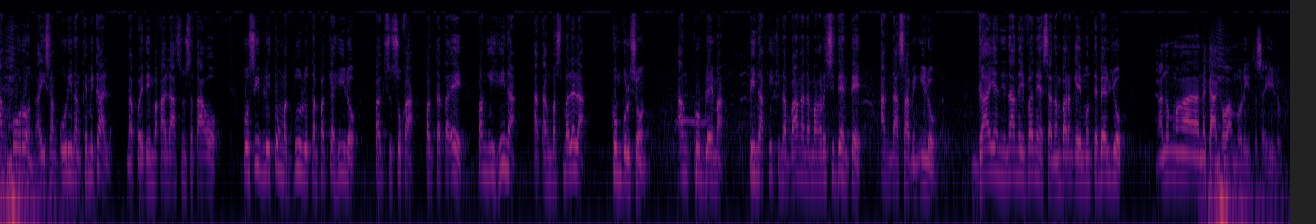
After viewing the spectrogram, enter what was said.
Ang boron ay isang uri ng kemikal na pwedeng makalason sa tao. Posible itong magdulot ng pagkahilo, pagsusuka, pagtatae, panghihina at ang mas malala, kumbulsyon. Ang problema, pinakikinabangan ng mga residente ang nasabing ilog. Gaya ni Nanay Vanessa ng Barangay Montebello. Anong mga nagagawa mo rito sa ilog?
